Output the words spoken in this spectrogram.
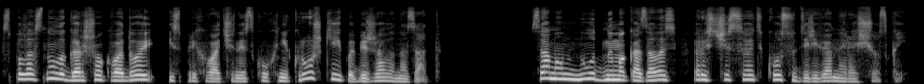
сполоснула горшок водой из прихваченной с кухни кружки и побежала назад. Самым нудным оказалось расчесать косу деревянной расческой.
